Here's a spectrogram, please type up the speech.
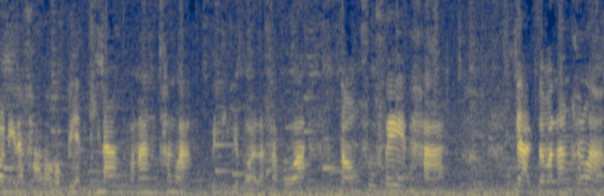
อนนี้นะคะเราก็เปลี่ยนที่นั่งมานั่งข้างหลังเป็นที่เรียบร้อยแล้วค่ะ เพราะว่าน้องฟูเฟ่นะคะ อยากจะมานั่งข้างหลัง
